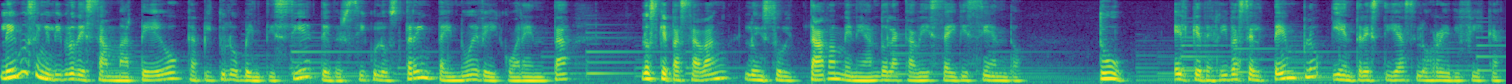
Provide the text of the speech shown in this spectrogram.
Leemos en el libro de San Mateo, capítulo 27, versículos 39 y 40 los que pasaban lo insultaban meneando la cabeza y diciendo, Tú, el que derribas el templo y en tres días lo reedifica,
